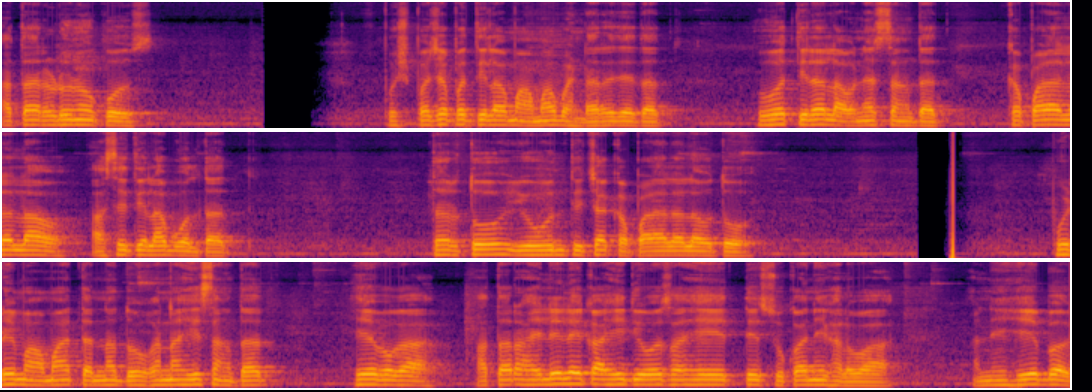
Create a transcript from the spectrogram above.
आता रडू नकोस. पुष्पाच्या पतीला मामा भंडारा देतात. व तिला लावण्यास सांगतात. कपाळाला लाव असे तिला बोलतात. तर तो येऊन तिच्या कपाळाला लावतो. पुढे मामा त्यांना दोघांनाही सांगतात हे बघा आता राहिलेले काही दिवस आहेत ते सुखाने घालवा. आणि हे बघ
